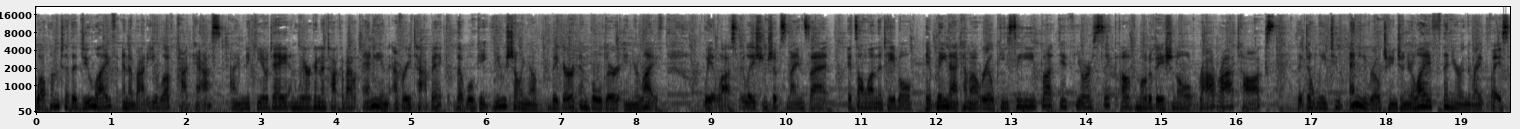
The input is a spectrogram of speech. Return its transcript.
Welcome to the Do Life and a Body You Love podcast. I'm Nikki O'Dea, and we are going to talk about any and every topic that will get you showing up bigger and bolder in your life. Weight loss, relationships, mindset, it's all on the table. It may not come out real PC, but if you're sick of motivational rah rah talks that don't lead to any real change in your life, then you're in the right place.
